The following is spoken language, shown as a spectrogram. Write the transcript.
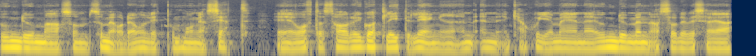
ungdomar som, som mår dåligt på många sätt. Eh, oftast har det gått lite längre än, än kanske gemene ungdomen, alltså det vill säga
